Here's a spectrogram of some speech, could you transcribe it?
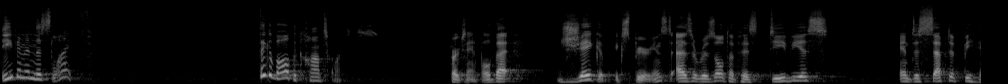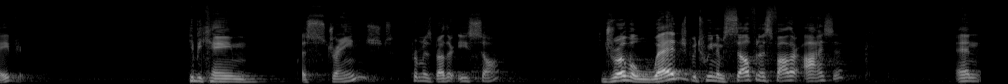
even in this life. Think of all the consequences, for example, that Jacob experienced as a result of his devious and deceptive behavior. He became estranged from his brother Esau, drove a wedge between himself and his father Isaac, and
